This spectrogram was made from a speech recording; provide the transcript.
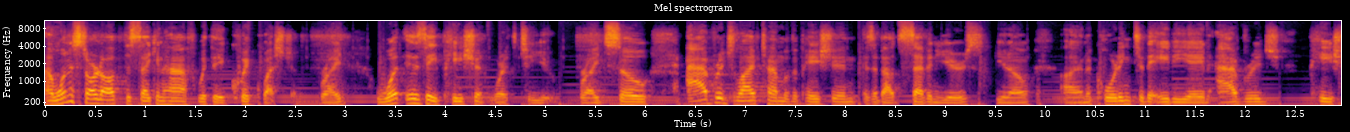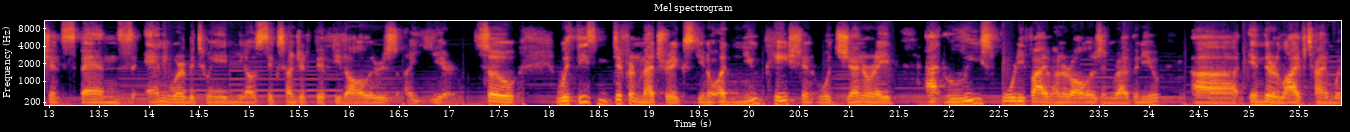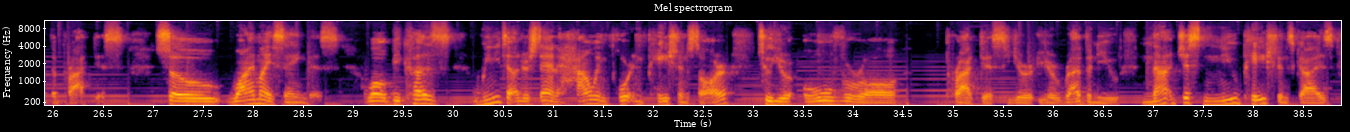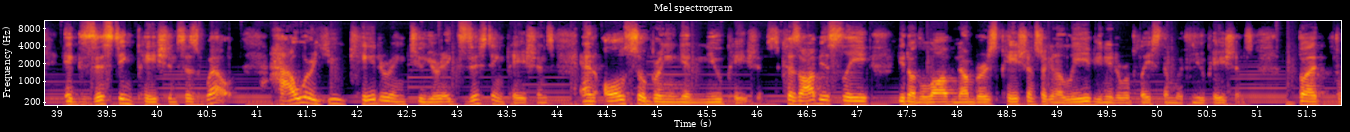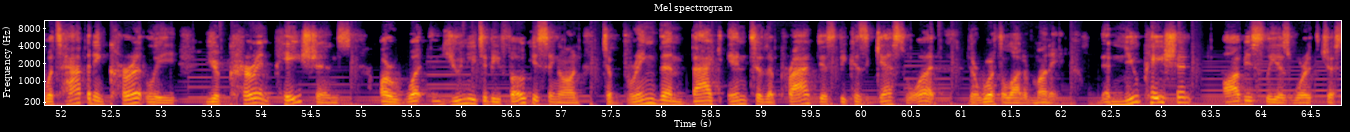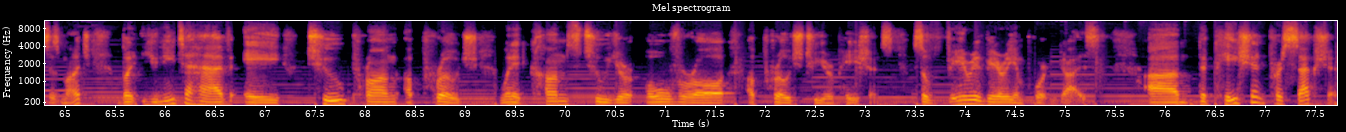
I want to start off the second half with a quick question, right? What is a patient worth to you, right? So, average lifetime of a patient is about seven years, you know, uh, and according to the ADA, an average patient spends anywhere between you know $650 a year so with these different metrics you know a new patient will generate at least $4500 in revenue uh, in their lifetime with the practice so why am i saying this well, because we need to understand how important patients are to your overall practice, your your revenue, not just new patients, guys, existing patients as well. How are you catering to your existing patients and also bringing in new patients? Because obviously, you know, the law of numbers, patients are going to leave, you need to replace them with new patients. But what's happening currently, your current patients are what you need to be focusing on to bring them back into the practice because guess what? They're worth a lot of money. A new patient obviously is worth just as much, but you need to have a two prong approach when it comes to your overall approach to your patients. So, very, very important, guys. Um, the patient perception,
